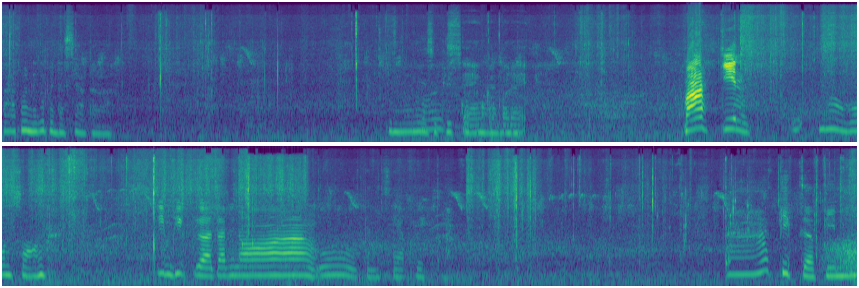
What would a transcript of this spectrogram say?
ปลาพวกนี้ก็เป็นตาเสียตากินไม่มีสำพิษแสงก็บ่ได้ มากินพี่น้องรวมสองจิ้มพริกเกลือจ้ะพี่น้องอู้เป็นแซ่บเลยปลาพริกเกลือฝีมือ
